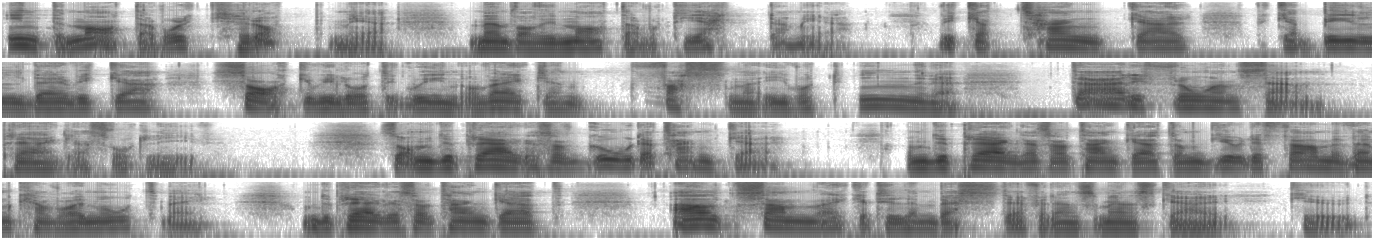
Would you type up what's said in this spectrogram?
inte matar vår kropp kropp med, men vad vi matar vårt hjärta med. Vilka tankar, vilka bilder, vilka saker vi låter gå in och verkligen fastna i vårt inre. Därifrån sen präglas vårt liv. Så om du präglas av goda tankar, om du präglas av tankar att om Gud är för mig, vem kan vara emot mig? Om du präglas av tankar att allt samverkar till den bästa för den som älskar Gud.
